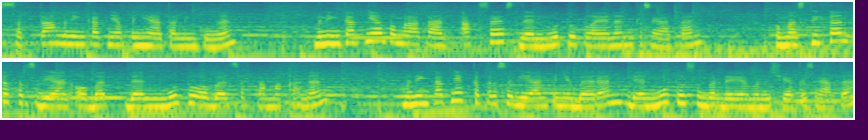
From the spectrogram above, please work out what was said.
serta meningkatnya penyihatan lingkungan, meningkatnya pemerataan akses dan mutu pelayanan kesehatan, memastikan ketersediaan obat dan mutu obat serta makanan, meningkatnya ketersediaan penyebaran dan mutu sumber daya manusia kesehatan,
